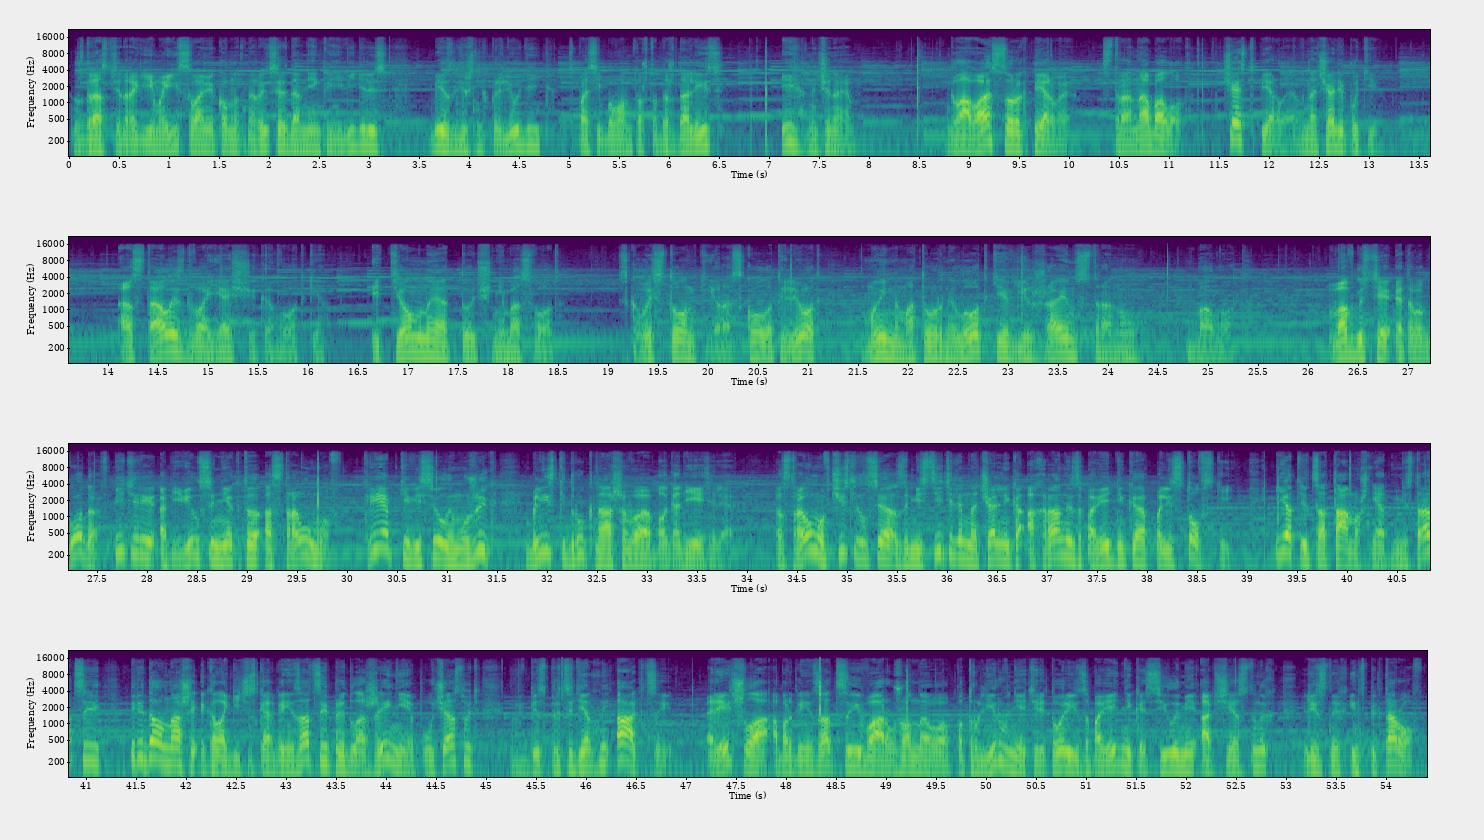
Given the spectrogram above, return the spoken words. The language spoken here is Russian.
Здравствуйте, дорогие мои, с вами Комнатный Рыцарь, давненько не виделись, без лишних прелюдий, спасибо вам то, что дождались, и начинаем. Глава 41. Страна болот. Часть 1. В начале пути. Осталось два ящика водки и темный от туч небосвод. Сквозь тонкий расколотый лед мы на моторной лодке въезжаем в страну болот. В августе этого года в Питере объявился некто Остроумов. Крепкий, веселый мужик, близкий друг нашего благодетеля. Остроумов числился заместителем начальника охраны заповедника Полистовский и от лица тамошней администрации передал нашей экологической организации предложение поучаствовать в беспрецедентной акции. Речь шла об организации вооруженного патрулирования территории заповедника силами общественных лесных инспекторов –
